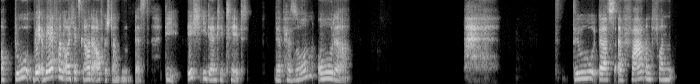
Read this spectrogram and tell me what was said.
ob du, wer, wer von euch jetzt gerade aufgestanden ist, die Ich-Identität der Person oder du das Erfahren von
